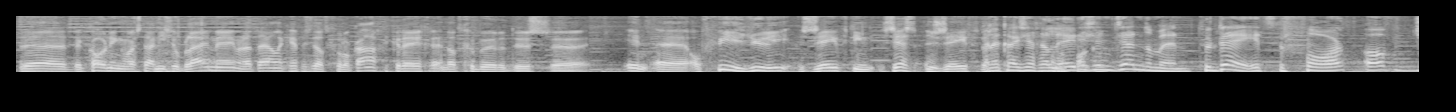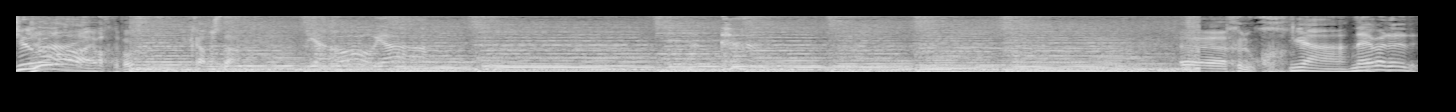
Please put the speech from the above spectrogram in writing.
De, de koning was daar niet zo blij mee. Maar uiteindelijk hebben ze dat voor elkaar gekregen. En dat gebeurde dus eh, in, eh, op 4 juli 1776. En dan kan je zeggen, ladies and gentlemen, today it's the 4th of July. Ja, wacht even. Ik ga maar staan. Ja, oh ja. Eh, genoeg. Ja, nee, maar de-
